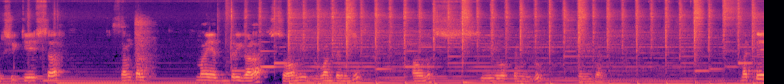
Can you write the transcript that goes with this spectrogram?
ಋಷಿಕೇಶ ಸಂಕಲ್ಪಯದ್ರಿಗಳ ಸ್ವಾಮಿ ಭಗವಂತನಿಗೆ ಅವನು ಸೇವಕನಿಗೂ ಹೇಳಿದನು ಮತ್ತೆ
